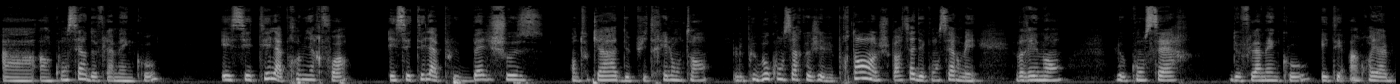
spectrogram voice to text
à un concert de flamenco et c'était la première fois et c'était la plus belle chose, en tout cas depuis très longtemps, le plus beau concert que j'ai vu. Pourtant, je suis partie à des concerts, mais vraiment, le concert de flamenco était incroyable.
